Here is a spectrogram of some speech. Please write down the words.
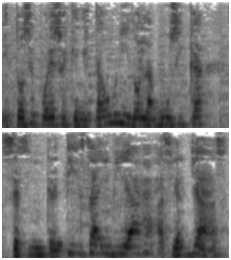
Entonces por eso es que en Estados Unidos la música se sincretiza y viaja hacia el jazz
